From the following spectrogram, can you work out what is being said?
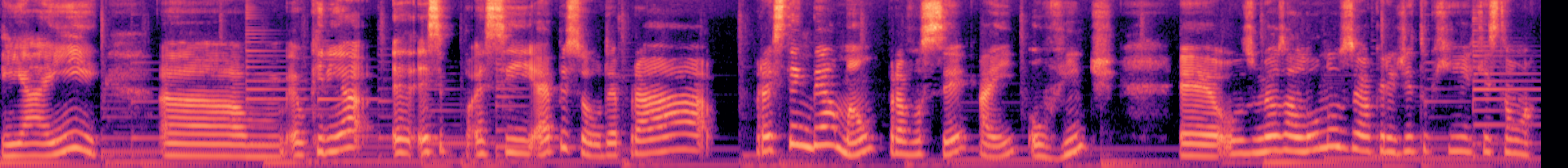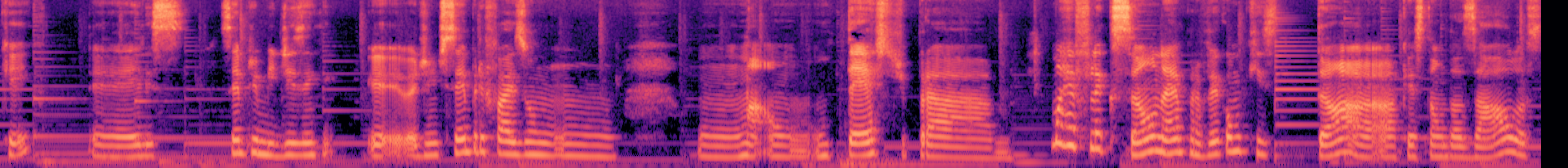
E aí, uh, eu queria esse esse episódio é para estender a mão para você aí, ouvinte, é, os meus alunos, eu acredito que, que estão ok. É, eles sempre me dizem. É, a gente sempre faz um, um, uma, um, um teste para. Uma reflexão, né? Para ver como que está a questão das aulas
